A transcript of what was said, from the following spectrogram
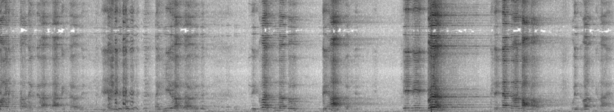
pang isang taon nagtira-traffic sa ulit. Naghirap sa ulit. The question that would be asked of you, if he burns the central bank note, with what crime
